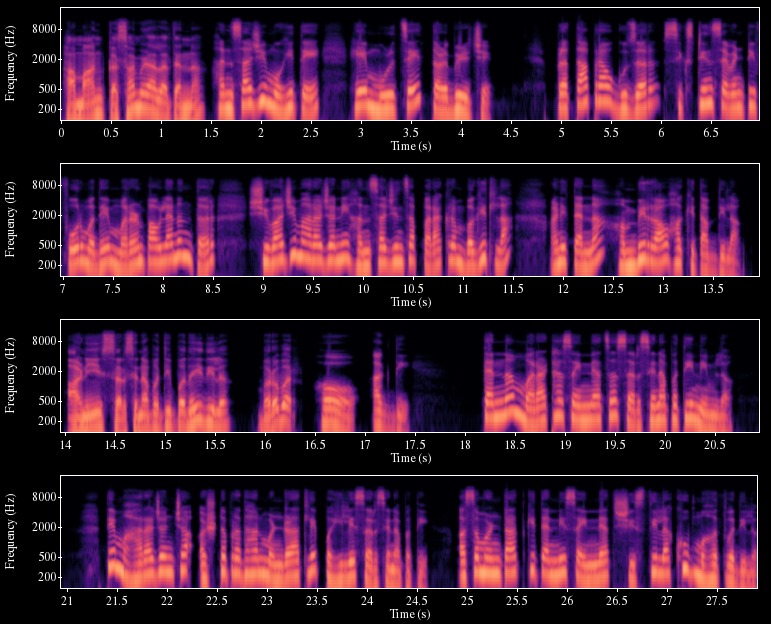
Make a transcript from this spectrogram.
हा मान कसा मिळाला त्यांना? हंसाजी मोहिते हे मूळचे तळबीळचे. प्रतापराव गुजर सिक्स्टीन सेव्हन्टी फोरमध्ये मरण पावल्यानंतर शिवाजी महाराजांनी हंसाजींचा पराक्रम बघितला आणि त्यांना हंबीरराव हा किताब दिला. आणि सरसेनापतीपदही दिलं बरोबर? हो अगदी. त्यांना मराठा सैन्याचं सरसेनापती नेमलं. ते महाराजांच्या अष्टप्रधान मंडळातले पहिले सरसेनापती. असं म्हणतात की त्यांनी सैन्यात शिस्तीला खूप महत्त्व दिलं.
